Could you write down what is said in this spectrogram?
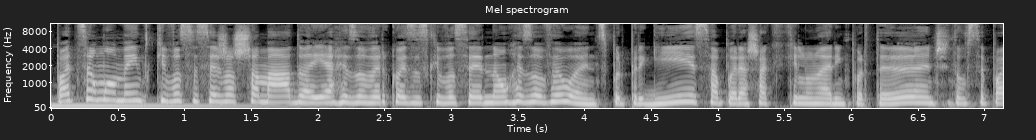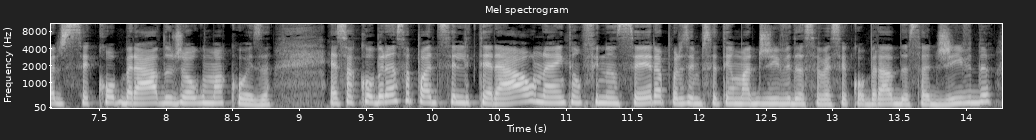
Pode ser um momento que você seja chamado aí a resolver coisas que você não resolveu antes, por preguiça, por achar que aquilo não era importante. Então você pode ser cobrado de alguma coisa. Essa cobrança pode ser literal, né? Então financeira, por exemplo, você tem uma dívida, você vai ser cobrado dessa dívida.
